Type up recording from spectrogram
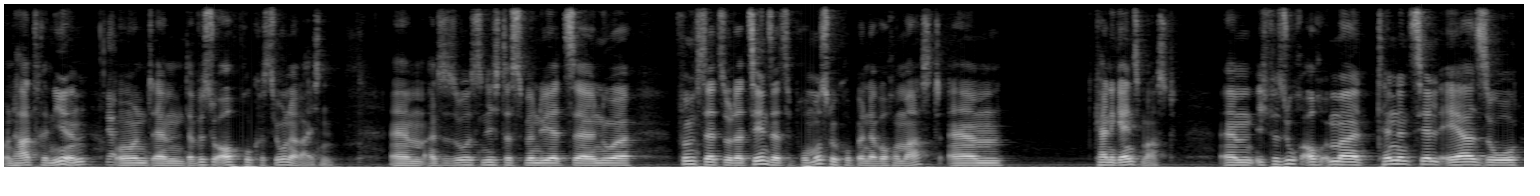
und hart trainieren Ja. und ähm, da wirst du auch Progression erreichen. Ähm, also so ist nicht, dass wenn du jetzt äh, nur fünf Sätze oder zehn Sätze pro Muskelgruppe in der Woche machst, ähm, keine Gains machst. Ähm, ich versuche auch immer tendenziell eher so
